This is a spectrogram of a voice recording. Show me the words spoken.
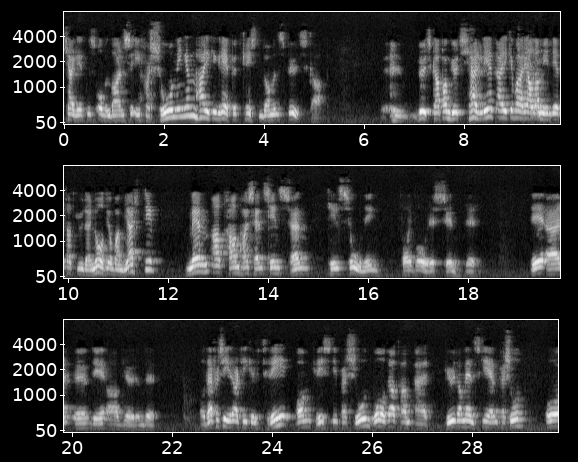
kjærlighetens åpenbarelse i forsoningen, har ikke grepet kristendommens budskap. Budskapet om Guds kjærlighet er ikke bare i all alminnelighet at Gud er nådig og barmhjertig, men at Han har sendt sin Sønn til soning for våre synder. Det er det avgjørende. Og Derfor sier artikkel 3 om Kristi person både at han er Gud og menneske i en person, og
